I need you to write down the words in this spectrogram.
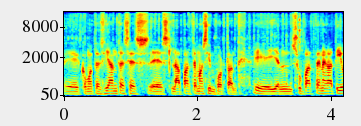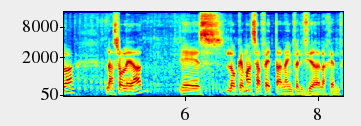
eh, como te decía antes, es, es la parte más importante y, en su parte negativa, la soledad es lo que más afecta a la infelicidad de la gente.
